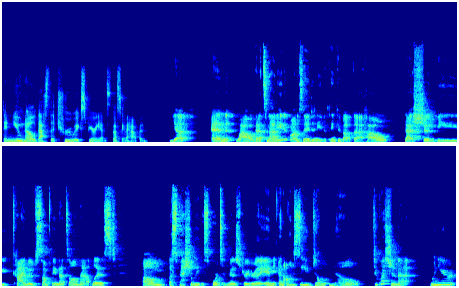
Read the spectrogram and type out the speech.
then you know that's the true experience that's going to happen. Yep. And wow, that's not honestly, I didn't even think about that. How that should be kind of something that's on that list um, especially the sports administrator. And, and honestly, you don't know to question that when you're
